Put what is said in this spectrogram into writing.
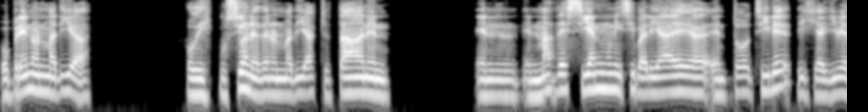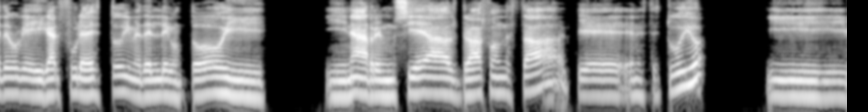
o prenormativas o discusiones de normativas que estaban en, en, en, más de 100 municipalidades en todo Chile, dije aquí me tengo que dedicar full a esto y meterle con todo y, y nada, renuncié al trabajo donde estaba, que en este estudio, y,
